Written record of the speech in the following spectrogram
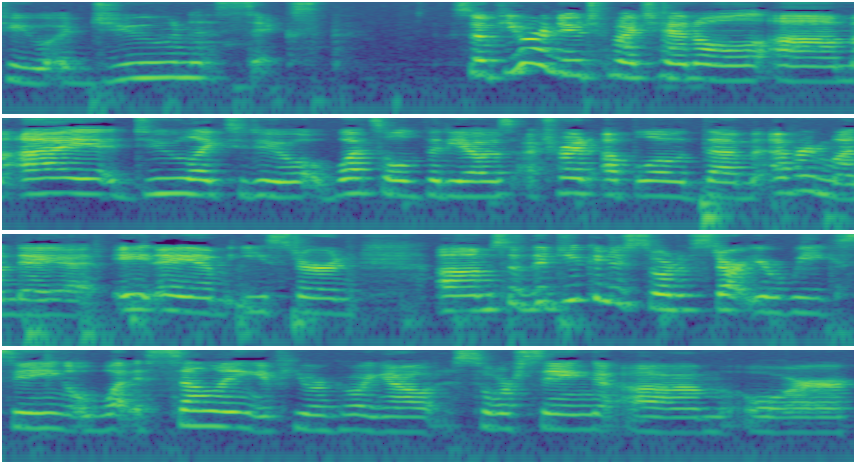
to June 6th. So if you are new to my channel, um, I do like to do what's old videos. I try to upload them every Monday at 8 a.m. Eastern um, so that you can just sort of start your week seeing what is selling if you are going out sourcing um, or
